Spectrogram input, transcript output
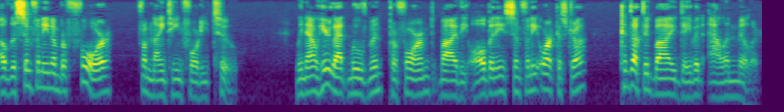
of the Symphony No. 4 from 1942. We now hear that movement performed by the Albany Symphony Orchestra, conducted by David Alan Miller.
